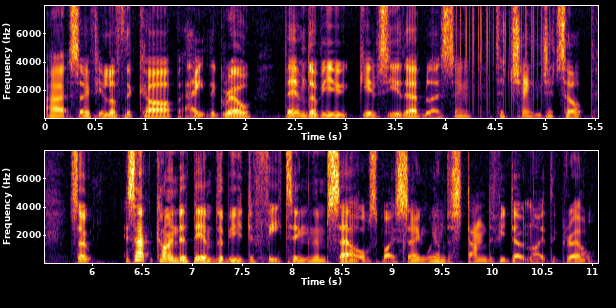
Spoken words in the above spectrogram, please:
Uh, so if you love the car but hate the grill, BMW gives you their blessing to change it up. So is that kind of BMW defeating themselves by saying we understand if you don't like the grill?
